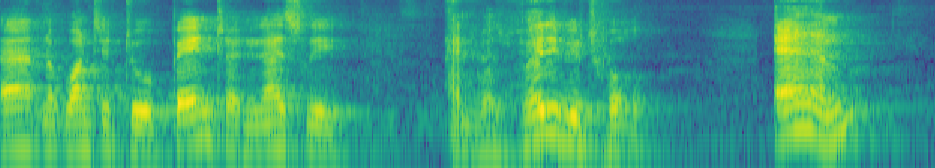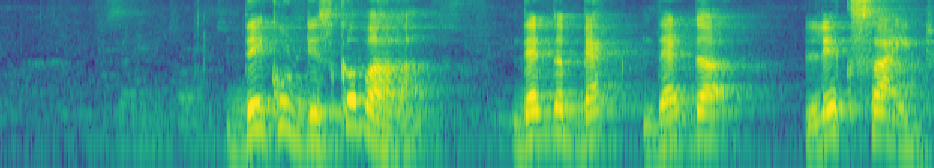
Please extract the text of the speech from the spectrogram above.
and wanted to paint nicely, and it was very beautiful. And they could discover that the back, that the lake side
